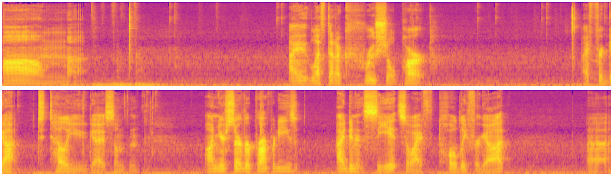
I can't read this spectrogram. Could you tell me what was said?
Um, I left out a crucial part. I forgot to tell you guys something. On your server properties, I didn't see it, so I totally forgot. Uh,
